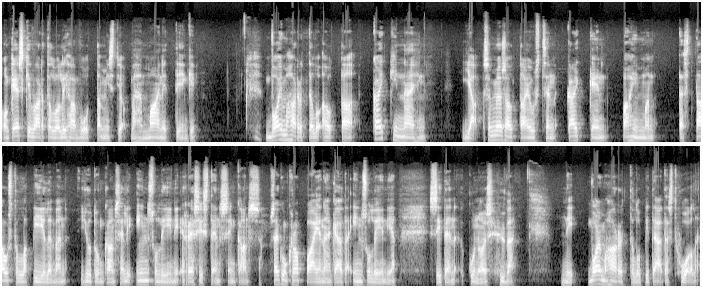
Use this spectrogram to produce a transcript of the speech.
on keskivartalo lihavuutta, mistä jo vähän mainittiinkin. Voimaharjoittelu auttaa kaikkiin näihin ja se myös auttaa just sen kaikkein pahimman tästä taustalla piilevän jutun kanssa, eli insuliiniresistenssin kanssa. Se, kun kroppa ei enää käytä insuliinia siten, kun olisi hyvä, niin voimaharjoittelu pitää tästä huolen.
